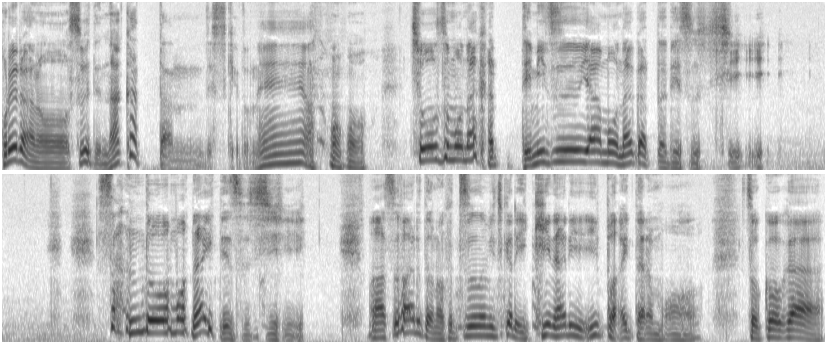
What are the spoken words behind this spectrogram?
これらあの全てなかったんですけどね。あの長図もなかった手水屋もなかったですし参道もないですしアスファルトの普通の道からいきなり一歩入ったらもうそこが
